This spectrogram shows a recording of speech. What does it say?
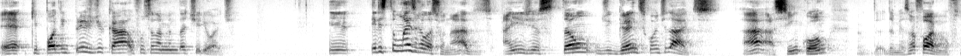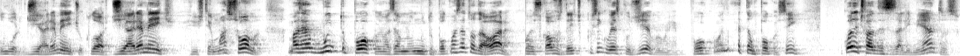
é, que podem prejudicar o funcionamento da tireoide. É, eles estão mais relacionados à ingestão de grandes quantidades Tá? Assim como, da mesma forma, o flúor diariamente, o cloro diariamente. A gente tem uma soma. Mas é muito pouco, mas é muito pouco, mas é toda hora. Eu escovo os dentes cinco vezes por dia, é pouco, mas não é tão pouco assim. Quando a gente fala desses alimentos,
